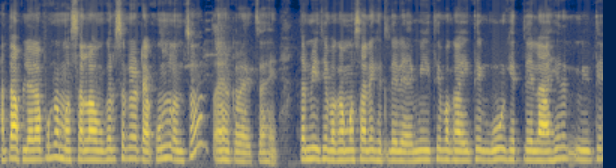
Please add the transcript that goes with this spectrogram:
आता आपल्याला पूर्ण मसाला वगैरे सगळं टाकून लोणचं तयार करायचं आहे. तर मी इथे बघा मसाले घेतलेले आहे. मी इथे बघा इथे गूळ घेतलेला आहे. मी इथे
